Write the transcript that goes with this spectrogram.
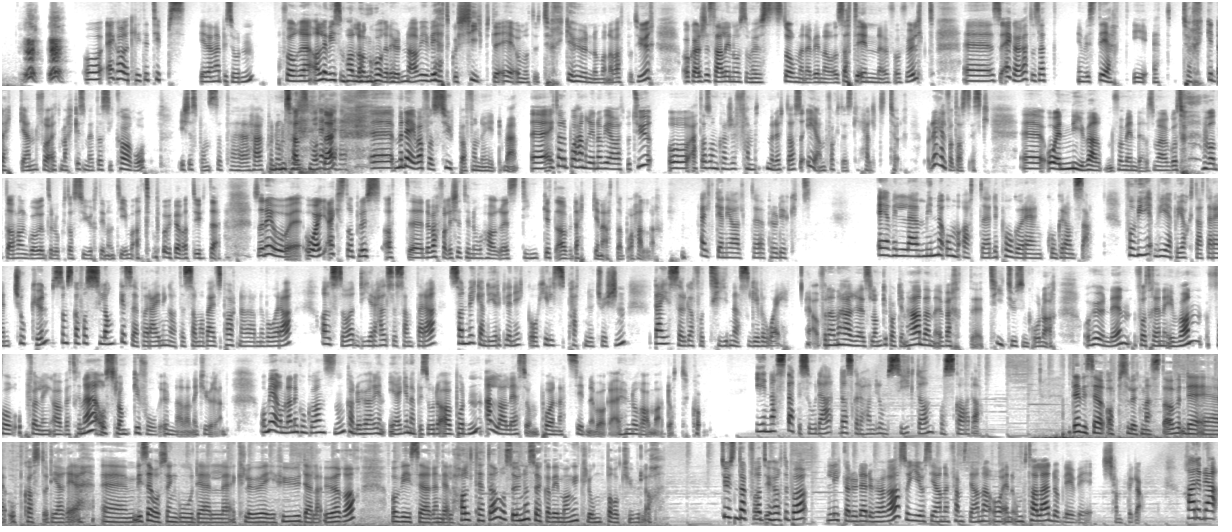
Og jeg har et lite tips i denne episoden. For eh, alle vi som har langhårede hunder, vi vet hvor kjipt det er å måtte tørke hunden når man har vært på tur. Og kanskje særlig nå som høststormene begynner å sette inn eh, for fullt. Eh, så jeg har rett og slett investert i et tørkedekken fra et merke som heter Sicaro. Ikke sponset her på noen selvs måte, men det er jeg i hvert fall superfornøyd med. Jeg tar det på Henry når vi har vært på tur, og etter sånn kanskje 15 minutter så er han faktisk helt tørr. Og det er helt fantastisk. Eh, og en ny verden for min del, som jeg har gått vant til at han går rundt og lukter surt i noen timer etterpå vi har vært ute. Så det er jo òg ekstra pluss at eh, det i hvert fall ikke til nå har stinket av dekkene etterpå heller. Helt genialt eh, produkt. Jeg vil eh, minne om at det pågår en konkurranse. For vi, vi er på jakt etter en tjukk hund som skal få slanke seg på regninga til samarbeidspartnerne våre altså Dyrehelsesenteret, Sandviken dyreklinikk og Hills Pet Nutrition, de sørger for tidenes giveaway. Ja, for denne her slankepakken her, den er verdt 10 eh, 000 kroner. Og hunden din får trene i vann, får oppfølging av veterinær og slankefôr under denne kuren. Og mer om denne konkurransen kan du høre i en egen episode av podden, eller lese om på nettsidene våre hundorama.com. I neste episode da skal det handle om sykdom og skader. Det vi ser absolutt mest av, det er oppkast og diaré. Eh, vi ser også en god del kløe i hud eller ører. Og vi ser en del haltheter, og så undersøker vi mange klumper og kuler. Tusen takk for at du hørte på. Liker du det du hører, så gi oss gjerne fem stjerner og en omtale. Da blir vi kjempeglade. Ha det bra.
